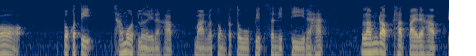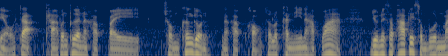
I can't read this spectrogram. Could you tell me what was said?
ก็ปกติทั้งหมดเลยนะครับบานประตงประตูปิดสนิทดีนะฮะลำดับถัดไปนะครับ เดี๋ยวจะพาเพื่อนๆนะครับ ไปชมเครื่องยนต์นะครับของเจ้ารถคันนี้นะครับ ว่าอยู่ในสภาพที่สมบูรณ์ไหม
